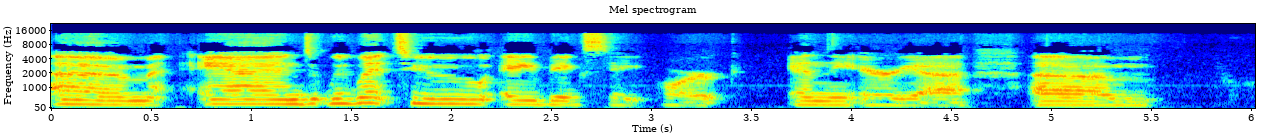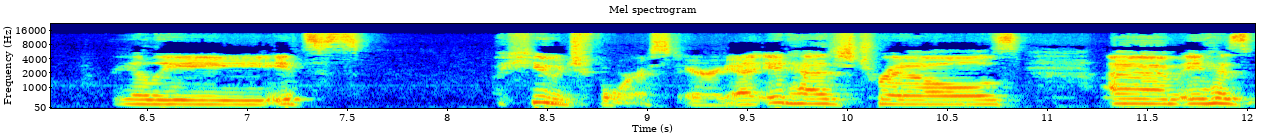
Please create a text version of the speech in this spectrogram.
Um, and we went to a big state park in the area. Um, really, it's a huge forest area. It has trails. Um, it has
